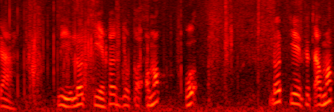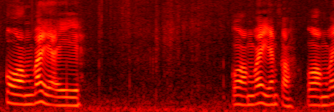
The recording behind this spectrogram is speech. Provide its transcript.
จ้านี่รถเกียร์เขาจะเอามาโอ้รถเกียร์ก็เอามากองไว้ไอ กองไว้ยังก่อกองไว้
